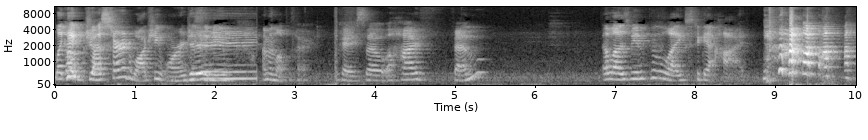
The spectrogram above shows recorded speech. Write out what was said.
Like I just started watching Orange Is the New. I'm in love with her. Okay, so a high femme. A lesbian who likes to get high.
